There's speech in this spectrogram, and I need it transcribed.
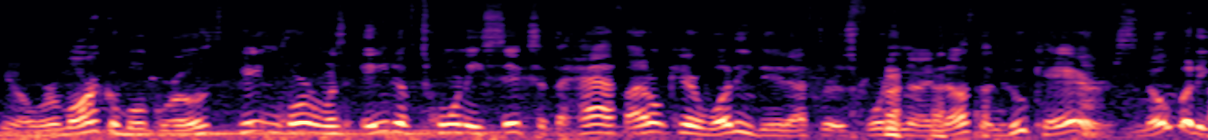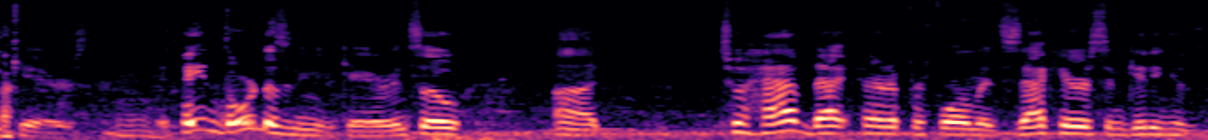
you know, remarkable growth. Payton Thorne was eight of 26 at the half. I don't care what he did after his 49 nothing. Who cares? Nobody cares. Payton Thorne doesn't even care. And so, uh, to have that kind of performance, Zach Harrison getting his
